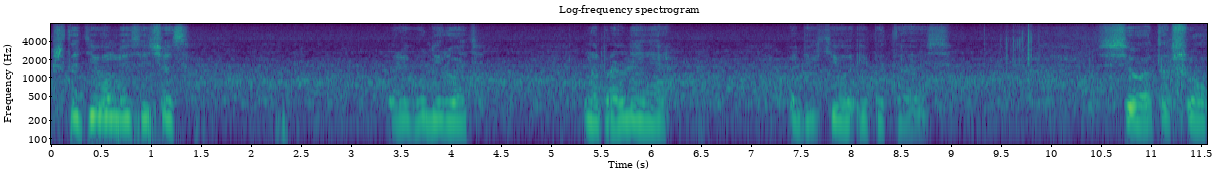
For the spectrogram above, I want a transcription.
штативом я сейчас регулировать направление объектива и пытаюсь. Все, отошел.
